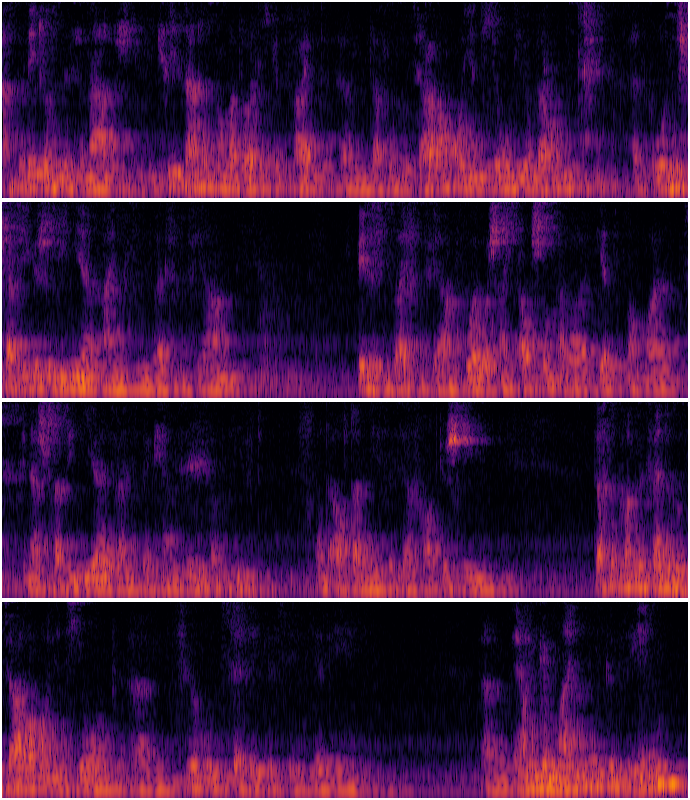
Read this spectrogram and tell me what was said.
was bewegt uns missionarisch? Die Krise hat uns nochmal deutlich gezeigt, ähm, dass eine Sozialraumorientierung, die wir bei uns als große strategische Linie einziehen seit fünf Jahren, spätestens seit fünf Jahren, vorher wahrscheinlich auch schon, aber jetzt nochmal in der Strategie als eines der Kernziele verbrieft und auch dann nächstes Jahr fortgeschrieben, dass eine konsequente Sozialraumorientierung ähm, für uns der Weg ist, den wir gehen. Ähm, wir haben Gemeinden gesehen,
